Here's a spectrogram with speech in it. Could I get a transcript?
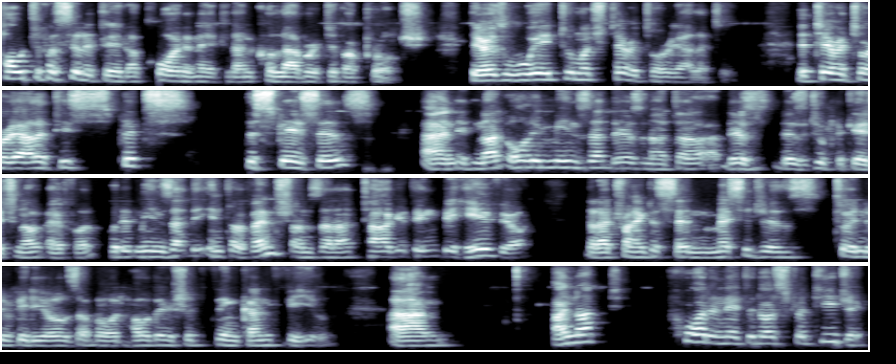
how to facilitate a coordinated and collaborative approach. There is way too much territoriality. The territoriality splits the spaces, and it not only means that there's not a, there's there's duplication of effort, but it means that the interventions that are targeting behavior, that are trying to send messages to individuals about how they should think and feel, um, are not coordinated or strategic.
